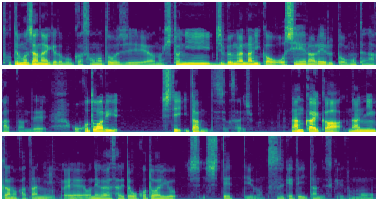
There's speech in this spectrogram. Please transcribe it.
とてもじゃないけど僕はその当時あの人に自分が何かを教えられると思ってなかったんでお断りしていたんですよ最初。何回か何人かの方に、えー、お願いされてお断りをしてっていうのを続けていたんですけれども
